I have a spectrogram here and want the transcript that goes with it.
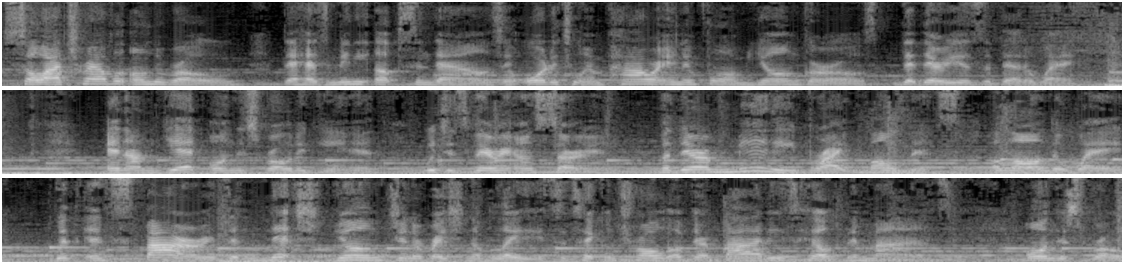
So I traveled on the road that has many ups and downs in order to empower and inform young girls that there is a better way. And I'm yet on this road again, which is very uncertain but there are many bright moments along the way with inspiring the next young generation of ladies to take control of their bodies, health, and minds on this road.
